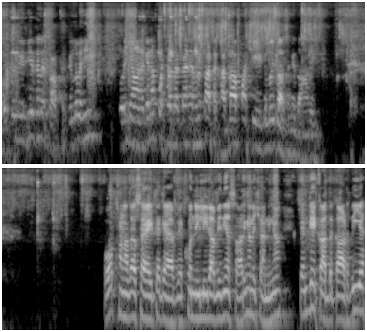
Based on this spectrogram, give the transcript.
ਦੁੱਧ ਵੀ ਦੀ ਥਲੇ 7 ਕਿਲੋ ਹੀ ਥੋੜੀ ਆਣ ਕੇ ਨਾ ਪੱਠਾ ਟੱਕਾ ਨੇ ਥੋੜਾ ਘੱਟ ਖਾਦਾ ਆਪਾਂ 6 ਕਿਲੋ ਹੀ ਦੱਸ ਕੇ ਦਾਂਗੇ। ਉਹ ਥਣਾ ਦਾ ਸਾਈਜ਼ ਤੇ ਗੈਪ ਵੇਖੋ ਨੀਲੀ ਰਾਵੀ ਦੀਆਂ ਸਾਰੀਆਂ ਨਿਸ਼ਾਨੀਆਂ ਚੰਗੇ ਕੱਦ ਕਾਟਦੀ ਆ।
